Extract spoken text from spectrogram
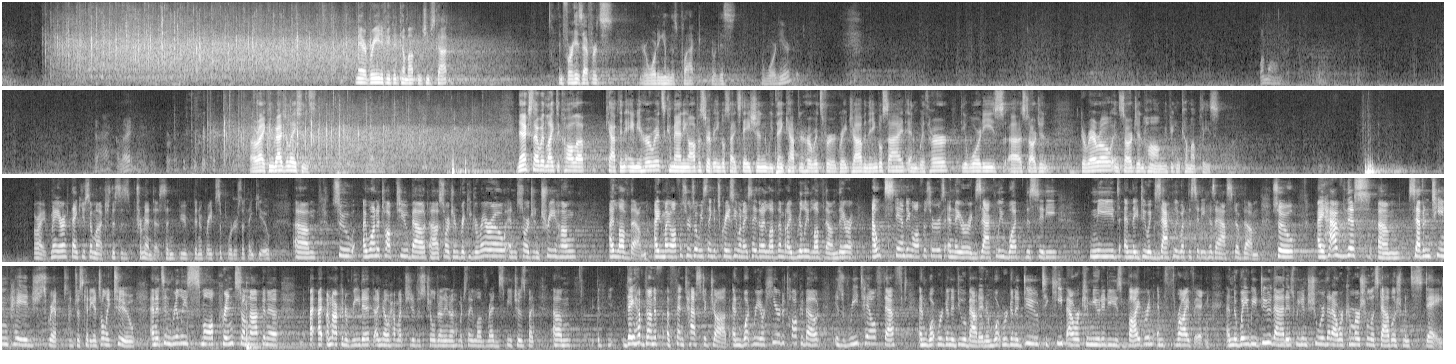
Mayor Breed, if you could come up, and Chief Scott. And for his efforts, you're awarding him this plaque or this award here. One more. All right. All right, congratulations. Next, I would like to call up Captain Amy Hurwitz, Commanding Officer of Ingleside Station. We thank Captain Hurwitz for a great job in the Ingleside, and with her, the awardees, uh, Sergeant Guerrero and Sergeant Hong. If you can come up, please. All right, Mayor, thank you so much. This is tremendous, and you've been a great supporter, so thank you. Um, so I want to talk to you about uh, Sergeant Ricky Guerrero and Sergeant Tree Hung. I love them. I, my officers always think it's crazy when I say that I love them, but I really love them. They are outstanding officers, and they are exactly what the city needs, and they do exactly what the city has asked of them. So I have this 17 page script. I'm just kidding, it's only two, and it's in really small print, so I'm not going to. I, am not going to read it. I know how much there's children. I know how much they love read speeches, but um, they have done a, a fantastic job. And what we are here to talk about is retail theft and what we're going to do about it, and what we're going to do to keep our communities vibrant and thriving. And the way we do that is we ensure that our commercial establishments stay.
